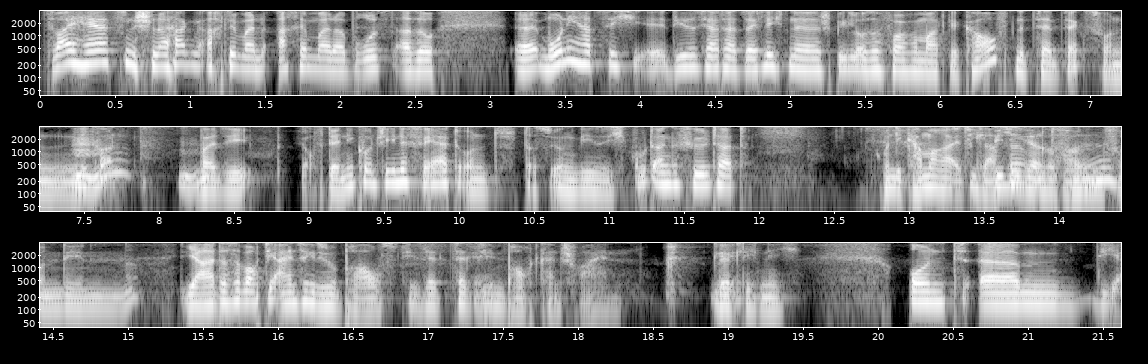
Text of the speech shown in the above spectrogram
zwei Herzen schlagen, ach in, mein, ach in meiner Brust. Also äh, Moni hat sich äh, dieses Jahr tatsächlich eine spiellose Vollformat gekauft, eine Z6 von mhm. Nikon, mhm. weil sie auf der Nikon-Schiene fährt und das irgendwie sich gut angefühlt hat. Und die Kamera das ist, ist die klasse. Billigere von, von denen, ne? Ja, das ist aber auch die einzige, die du brauchst. Die Z7 okay. braucht kein Schwein. Okay. Wirklich nicht. Und ähm, die,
